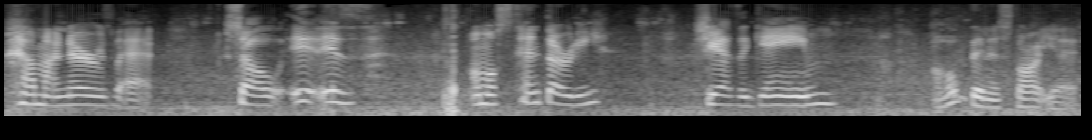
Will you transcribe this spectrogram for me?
Have my nerves back. So, it is almost 10.30. She has a game. I hope they didn't start yet.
